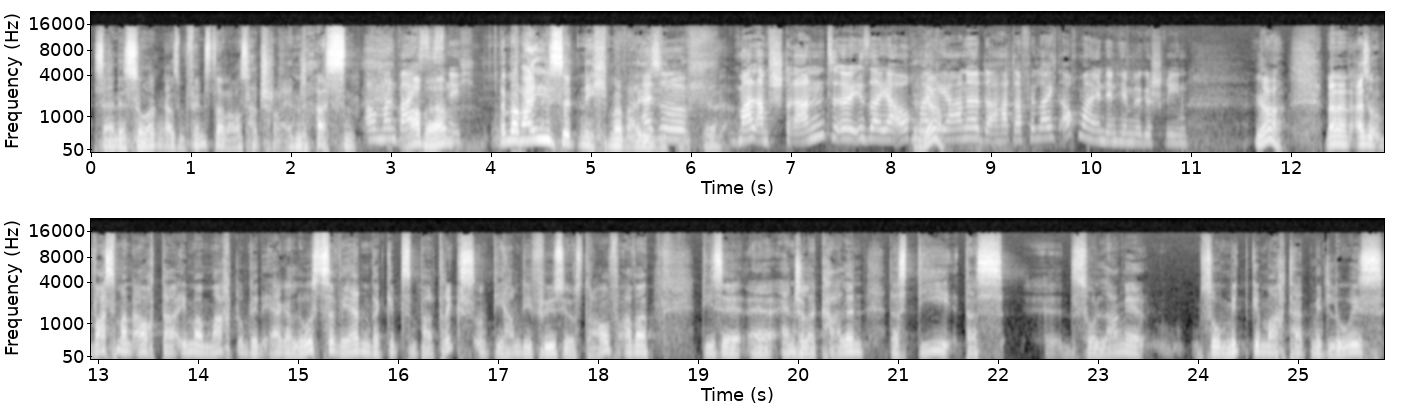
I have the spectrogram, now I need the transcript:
seine Sorgen aus dem Fenster raus hat schreien lassen. Aber man weiß Aber, es nicht. Man weiß es nicht, man weiß Also es nicht. Ja. mal am Strand äh, ist er ja auch Ja, mal ja. gerne. Da hat er vielleicht auch mal in den Himmel geschrien. Ja, nein, nein, also was man auch da immer macht, um den Ärger loszuwerden, da gibt es ein paar Tricks und die haben die Physios drauf, aber diese äh, Angela Cullen, dass die das äh, so lange so mitgemacht hat mit Louis,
